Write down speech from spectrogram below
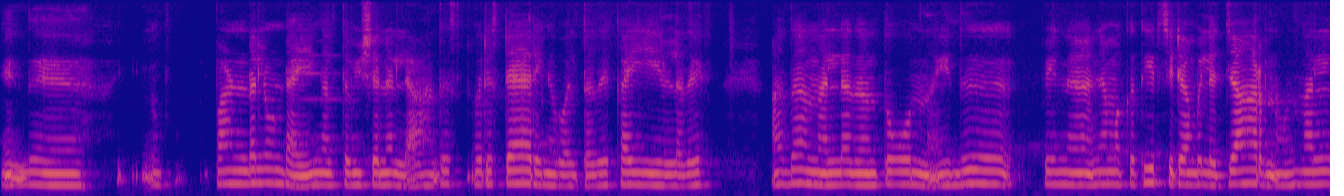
ഇത് പണ്ടെല്ലാം ഉണ്ടായി ഇങ്ങനത്തെ മിഷനല്ല അത് ഒരു സ്റ്റാരിങ് പോലത്തത് കൈയുള്ളത് അതാണ് നല്ലതെന്ന് തോന്നുന്നു. ഇത് പിന്നെ നമുക്ക് തിരിച്ചിട്ടാകുമ്പോൾ ജാറിന് നല്ല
